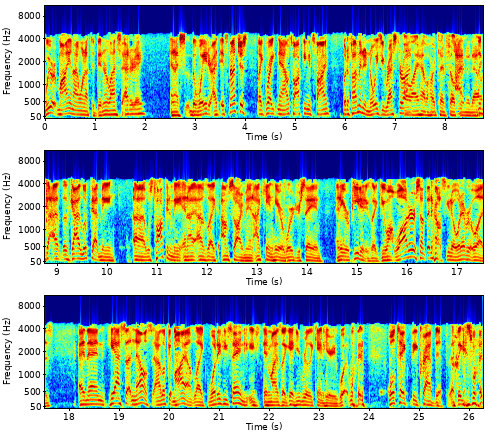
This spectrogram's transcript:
We were Maya and I went out to dinner last Saturday, and I s the waiter. I, it's not just like right now talking; it's fine. But if I'm in a noisy restaurant, Oh, I have a hard time filtering I- it out. The guy, the guy looked at me, uh, was talking to me, and I, I was like, "I'm sorry, man, I can't hear a word you're saying." And he repeated, "He's like, do you want water or something else? You know, whatever it was." And then he asked something else, and I look at Maya, I'm like, "What did he say?" And, he, and Maya's like, "Yeah, he really can't hear you. What, what, we'll take the crab dip. I think is what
